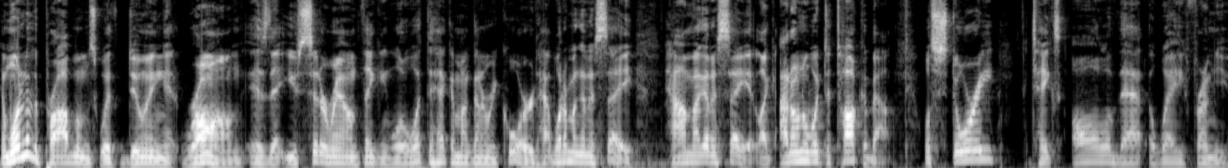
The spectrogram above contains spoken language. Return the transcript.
And one of the problems with doing it wrong is that you sit around thinking, well, what the heck am I going to record? How, what am I going to say? How am I going to say it? Like, I don't know what to talk about. Well, Storyy takes all of that away from you.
